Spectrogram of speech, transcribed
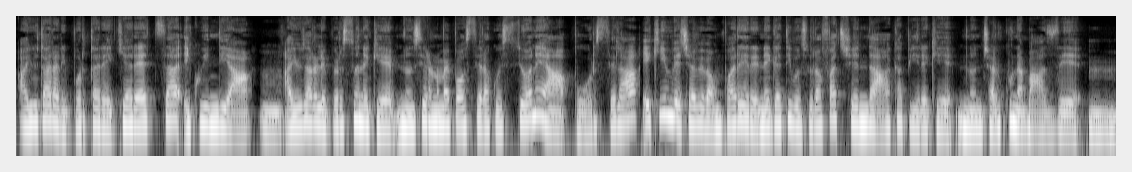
aiutare a riportare chiarezza e quindi a mh, mm, aiutare le persone che non si erano mai poste la questione a porsela e chi invece aveva un parere negativo sulla faccenda a capire che non c'è alcuna base mh, mm,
